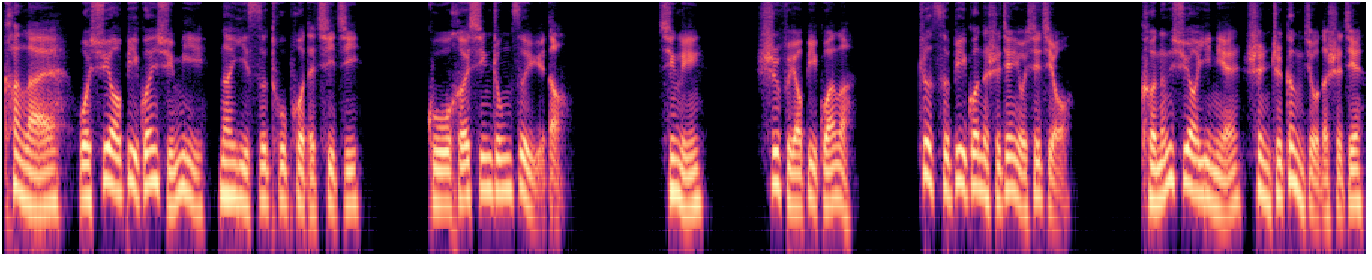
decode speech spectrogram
看来我需要闭关寻觅那一丝突破的契机。古河心中自语道：“青灵，师傅要闭关了，这次闭关的时间有些久。”可能需要一年甚至更久的时间。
